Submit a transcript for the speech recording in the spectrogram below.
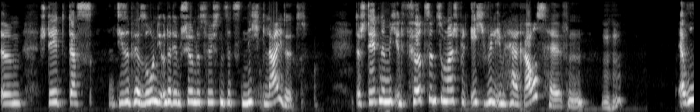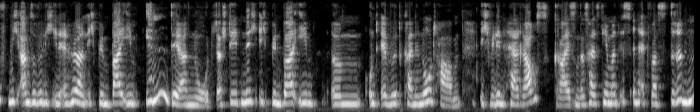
ähm, steht, dass diese Person, die unter dem Schirm des Höchsten sitzt, nicht leidet. Da steht nämlich in 14 zum Beispiel, ich will ihm heraushelfen. Mhm. Er ruft mich an, so will ich ihn erhören. Ich bin bei ihm in der Not. Da steht nicht, ich bin bei ihm ähm, und er wird keine Not haben. Ich will ihn herausreißen. Das heißt, jemand ist in etwas drin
